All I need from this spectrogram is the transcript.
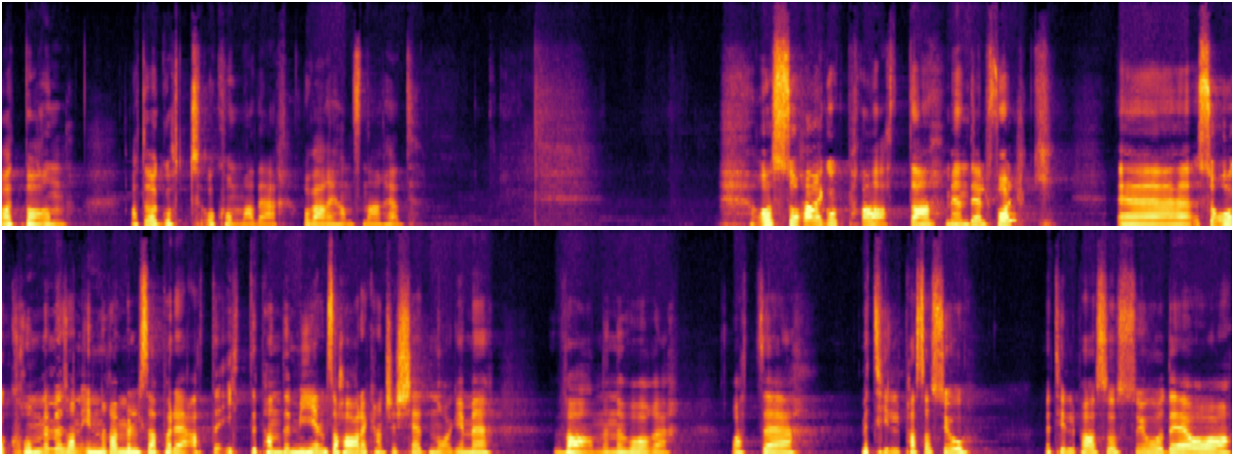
var et barn. At det var godt å komme der og være i hans nærhet. Og så har jeg òg prata med en del folk. Eh, så òg kommer med sånn innrømmelser på det at etter pandemien så har det kanskje skjedd noe med vanene våre. Og at eh, vi tilpasser oss jo. Vi tilpasser oss jo det å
